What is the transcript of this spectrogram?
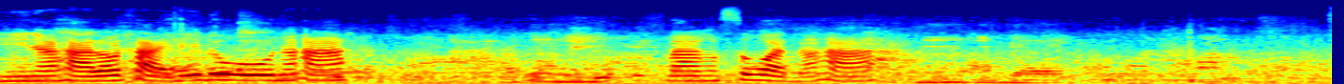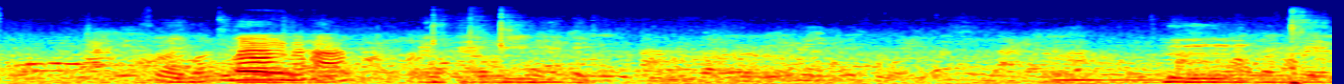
นี่นะคะ เราถ่ายให้ดูนะคะ บางส่วนนะคะ สวยมากๆนะคะคือมันเป็น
